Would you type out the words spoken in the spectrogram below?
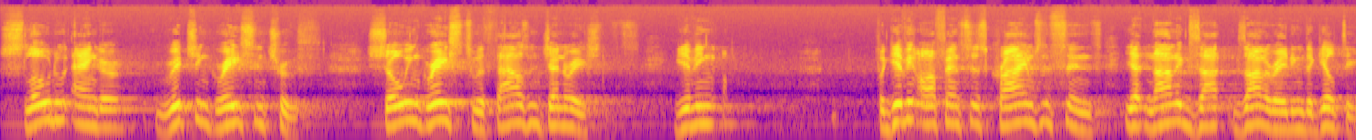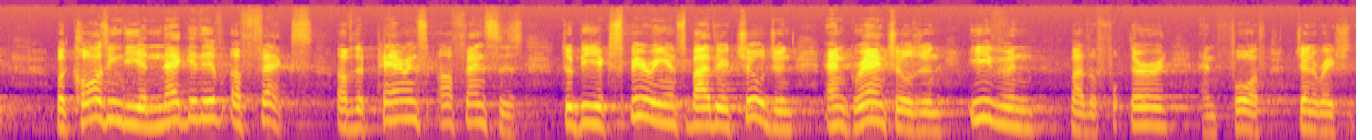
slow to anger, rich in grace and truth showing grace to a thousand generations, giving forgiving offenses, crimes, and sins, yet not exonerating the guilty, but causing the negative effects of the parents' offenses to be experienced by their children and grandchildren, even by the third and fourth generations.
